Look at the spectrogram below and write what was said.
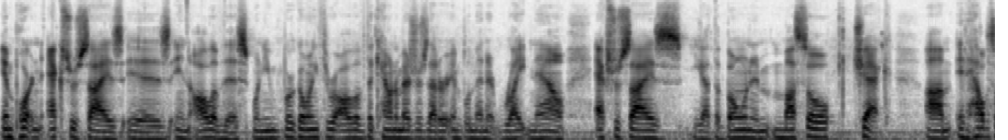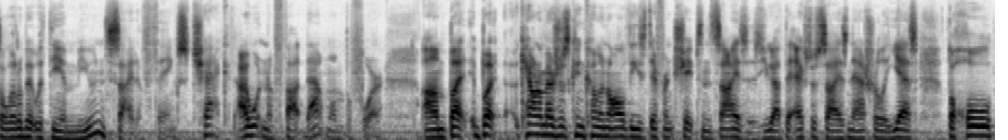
important exercise is in all of this. When you we're going through all of the countermeasures that are implemented right now, exercise, you got the bone and muscle, check. Um, it helps a little bit with the immune side of things. Check. I wouldn't have thought that one before. Um, but but countermeasures can come in all these different shapes and sizes. You got the exercise naturally. Yes, the whole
